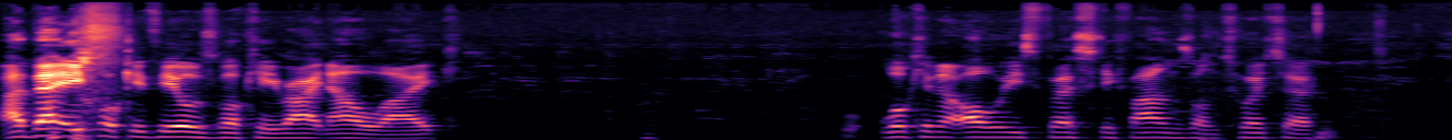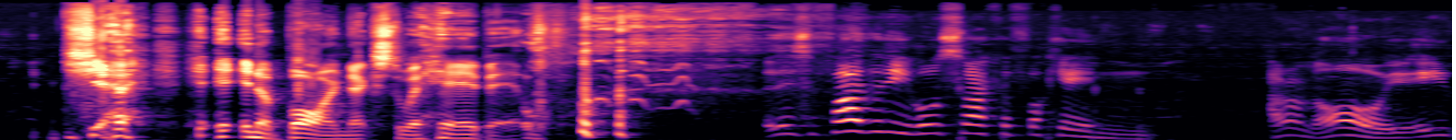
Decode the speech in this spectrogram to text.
I bet he fucking feels lucky right now, like looking at all these thirsty fans on Twitter. Yeah, in a barn next to a hay bale. It's the fact that he looks like a fucking. I don't know. He,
